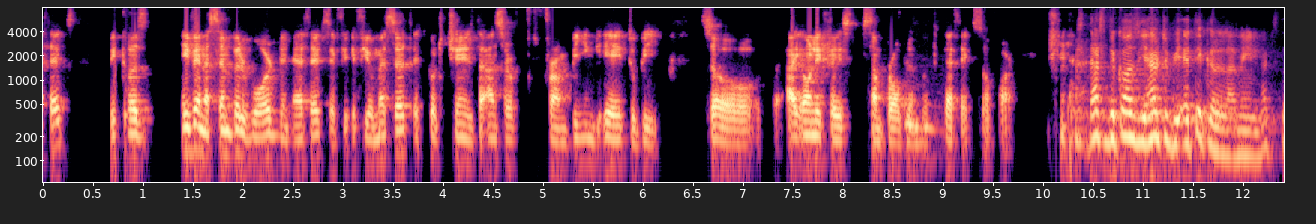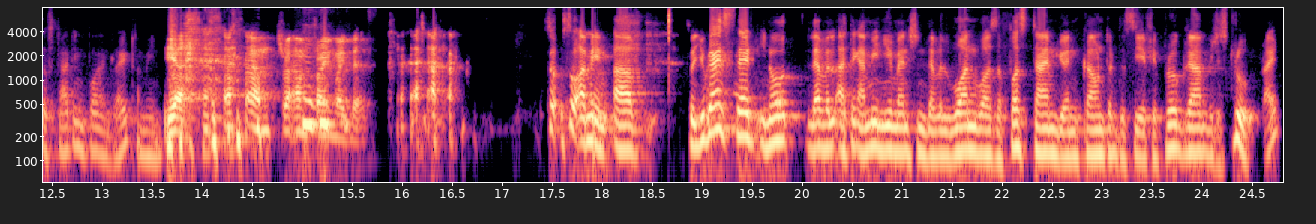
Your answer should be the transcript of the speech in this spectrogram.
ethics because even a simple word in ethics, if if you miss it, it could change the answer from being A to B. So I only faced some problem with ethics so far. that's because you have to be ethical. I mean, that's the starting point, right? I mean, yeah, I'm, try- I'm trying my best. so, so I mean, uh, so you guys said, you know, level. I think I mean, you mentioned level one was the first time you encountered the CFA program, which is true, right?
